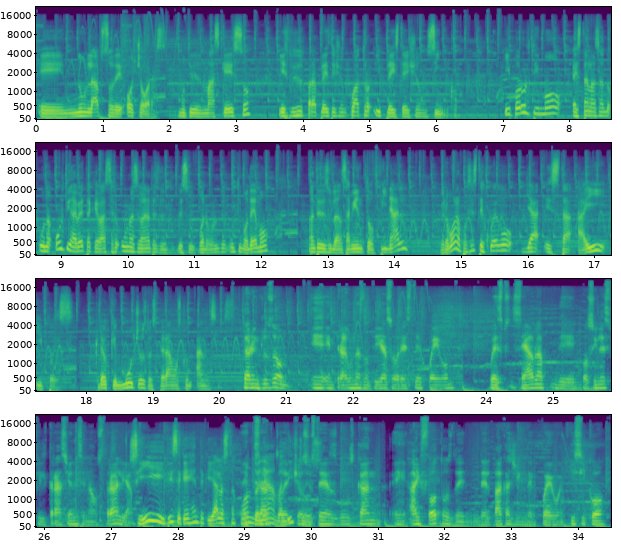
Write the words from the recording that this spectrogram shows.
en un lapso de 8 horas. No tienes más que eso. Y exclusivos para PlayStation 4 y PlayStation 5. Y por último, están lanzando una última beta que va a ser una semana antes de, de su, bueno, último demo, antes de su lanzamiento final. Pero bueno, pues este juego ya está ahí y pues creo que muchos lo esperamos con ansias. Claro, incluso eh, entre algunas noticias sobre este juego, pues se habla de posibles filtraciones en Australia. Sí, dice que hay gente que ya lo está jugando ya, Exacto, de hecho, si ustedes buscan, eh, hay fotos de- del packaging del juego en físico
